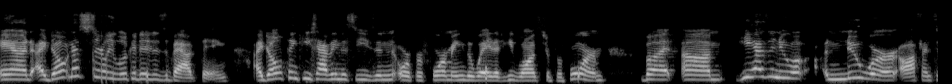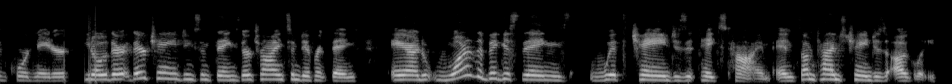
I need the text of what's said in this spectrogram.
And I don't necessarily look at it as a bad thing. I don't think he's having the season or performing the way that he wants to perform. But um, he has a new, a newer offensive coordinator. You know, they're they're changing some things. They're trying some different things. And one of the biggest things with change is it takes time, and sometimes change is ugly,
